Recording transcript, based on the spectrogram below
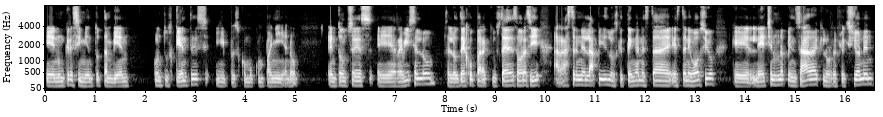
en un crecimiento también con tus clientes y pues como compañía, ¿no? Entonces, eh, revísenlo, se los dejo para que ustedes ahora sí arrastren el lápiz, los que tengan esta, este negocio, que le echen una pensada, que lo reflexionen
